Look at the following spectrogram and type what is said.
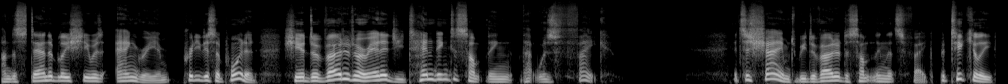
Understandably, she was angry and pretty disappointed. She had devoted her energy tending to something that was fake. It's a shame to be devoted to something that's fake, particularly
